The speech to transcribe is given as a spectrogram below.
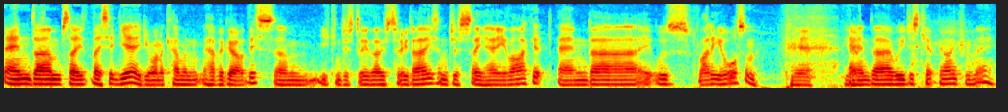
And um, so they said, "Yeah, do you want to come and have a go at this? Um, you can just do those two days and just see how you like it." And uh, it was bloody awesome. Yeah. Yep. And uh, we just kept going from there.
